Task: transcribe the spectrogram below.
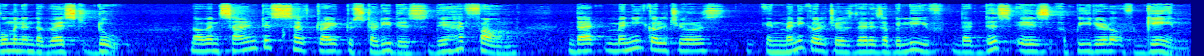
women in the west do. Now when scientists have tried to study this they have found that many cultures in many cultures there is a belief that this is a period of gain.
